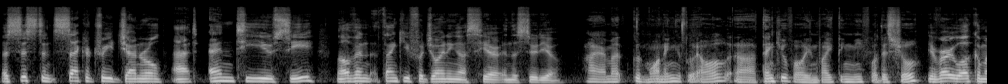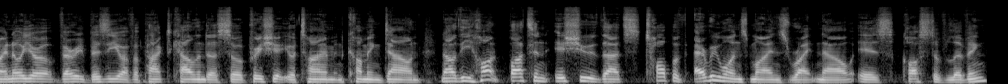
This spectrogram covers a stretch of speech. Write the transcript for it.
Assistant Secretary General at NTUC. Melvin, thank you for joining us here in the studio. Hi, Emma. Good morning to all. Uh, thank you for inviting me for this show. You're very welcome. I know you're very busy. You have a packed calendar, so appreciate your time and coming down. Now, the hot button issue that's top of everyone's minds right now is cost of living.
